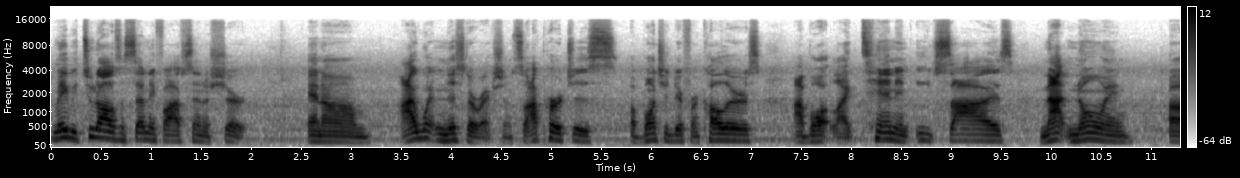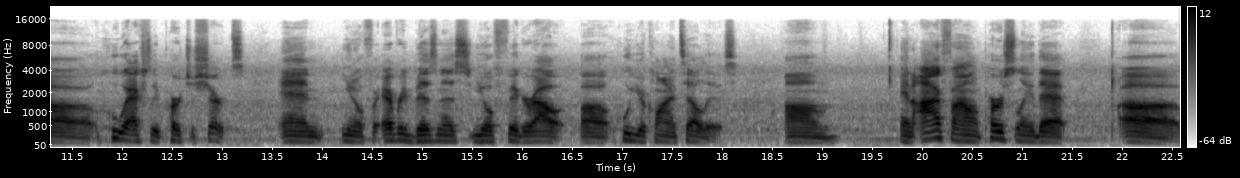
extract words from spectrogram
maybe $2.75 a shirt. And um, I went in this direction. So I purchased a bunch of different colors. I bought like 10 in each size, not knowing uh, who actually purchased shirts. And, you know, for every business, you'll figure out uh, who your clientele is. Um, and I found personally that uh,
